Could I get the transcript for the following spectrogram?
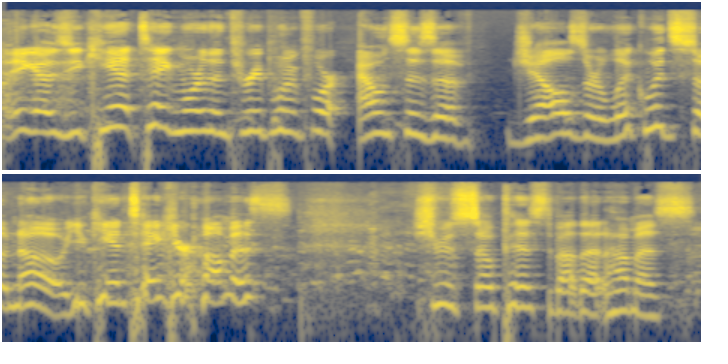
And he goes, You can't take more than 3.4 ounces of gels or liquids, so no, you can't take your hummus. She was so pissed about that hummus.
